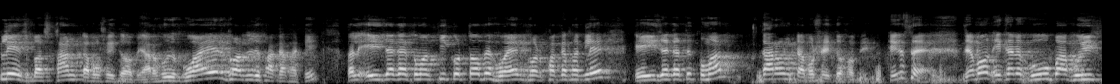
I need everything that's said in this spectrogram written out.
প্লেস বা স্থানটা বসাইতে হবে। আর হোয়াইয়ের ঘর যদি ফাঁকা থাকে, তাহলে এই জায়গায় তোমার কি করতে হবে? হোয়াইয়ের ঘর ফাঁকা থাকলে এই জায়গাতে তোমার কারণটা বসাইতে হবে। ঠিক আছে? যেমন এখানে হু বা হুই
